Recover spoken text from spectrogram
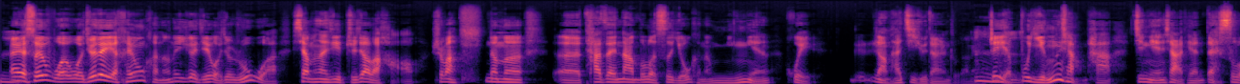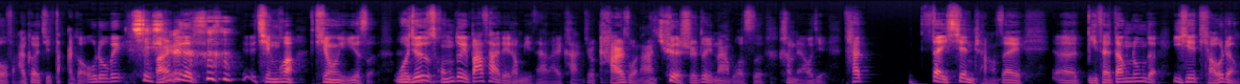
嗯、哎，所以我我觉得也很有可能的一个结果，就是如果下半赛季执教的好，是吧？那么呃，他在那不勒斯有可能明年会让他继续担任主教练，嗯这也不影响他今年夏天带斯洛伐克去打个欧洲杯。确实反正这个情况挺有意思。我觉得从对巴萨这场比赛来看，就是卡尔佐纳确实对那不勒斯很了解，他在现场在呃比赛当中的一些调整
